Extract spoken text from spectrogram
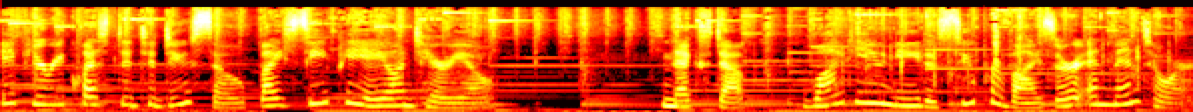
if you're requested to do so by CPA Ontario. Next up, why do you need a supervisor and mentor?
